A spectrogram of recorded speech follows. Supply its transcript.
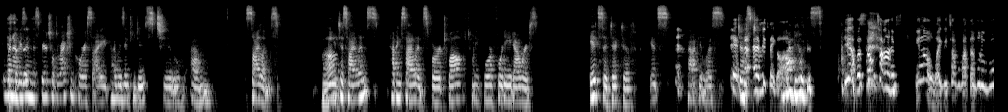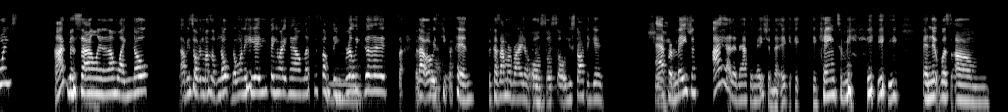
when I was in the spiritual direction course, I I was introduced to um, silence, wow. to silence, having silence for 12, 24, 48 hours. It's addictive. It's fabulous. It Just everything fabulous. yeah, but sometimes, you know, like we talk about that little voice. I've been silent and I'm like, nope. I'll be talking to myself, nope, don't want to hear anything right now unless it's something mm. really good but I always yeah. keep a pen because I'm a writer also. So you start to get sure. affirmation. I had an affirmation that it, it, it came to me and it was um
